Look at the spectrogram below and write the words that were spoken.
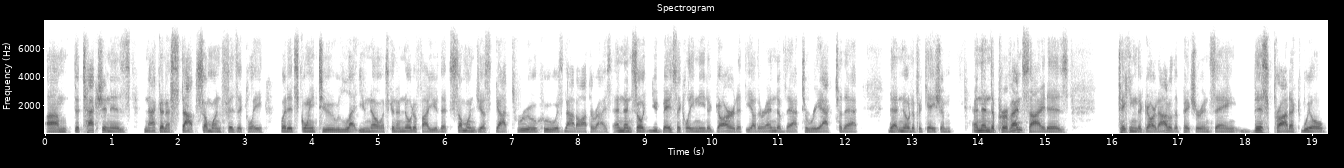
Um, detection is not going to stop someone physically, but it's going to let you know, it's going to notify you that someone just got through who was not authorized. And then so you'd basically need a guard at the other end of that to react to that, that notification. And then the prevent side is taking the guard out of the picture and saying this product will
